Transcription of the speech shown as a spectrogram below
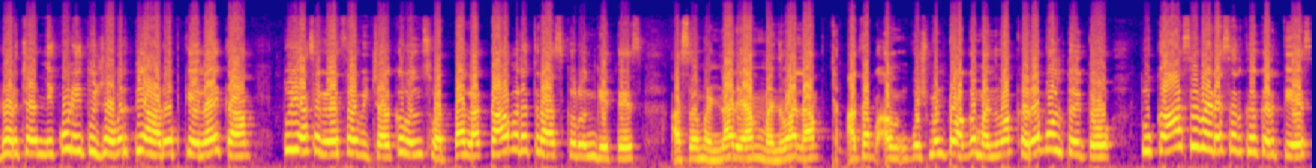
घरच्यांनी कोणी तुझ्यावरती आरोप केलाय का? तू या सगळ्याचा विचार करून स्वतःला का बरं त्रास करून घेतेस? असं म्हणणाऱ्या मनवाला आता अंकुश म्हणतो अगं मनवा खरं बोलतोय तो. तू का असं वेड्यासारखं करतेस?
